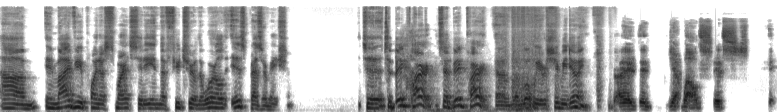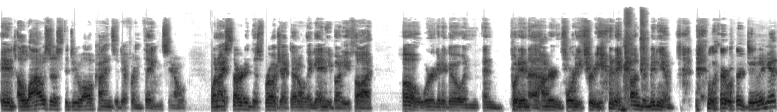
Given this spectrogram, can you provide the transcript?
um, in my viewpoint of smart city and the future of the world is preservation. It's a, it's a big part. It's a big part of, of what we should be doing. I, it, yeah, well, it's, it's it allows us to do all kinds of different things. You know, when I started this project, I don't think anybody thought oh, we're going to go and, and put in a 143 unit condominium where we're doing it.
